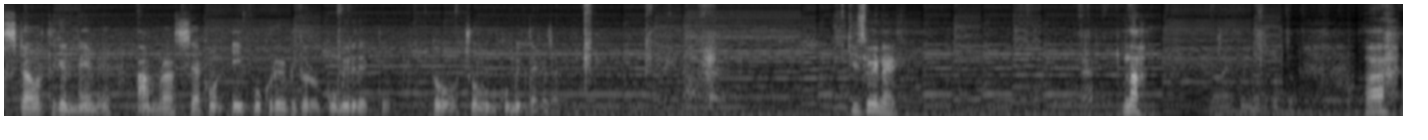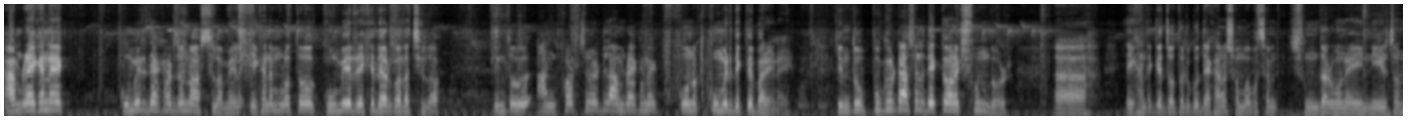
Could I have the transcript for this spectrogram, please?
watch tower থেকে নেমে আমরা আসছি এখন এই পুকুরের ভিতর কুমির দেখতে। তো চলুন কুমির দেখা যাক। কিছুই নাই। না। আমরা এখানে কুমির দেখার জন্য আসছিলাম। এখানে মূলত কুমির রেখে দেওয়ার কথা ছিল। কিন্তু আনফর্চুনেটলি আমরা এখানে কোনো কুমির দেখতে পারি নাই। কিন্তু পুকুরটা আসলে দেখতে অনেক সুন্দর। এখান থেকে যতটুকু দেখানো সম্ভব হচ্ছে, আমি সুন্দরবনের এই নির্জন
